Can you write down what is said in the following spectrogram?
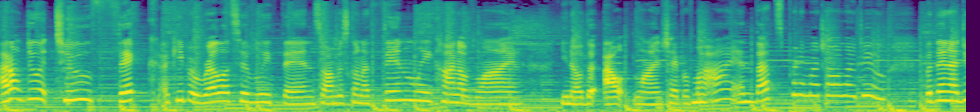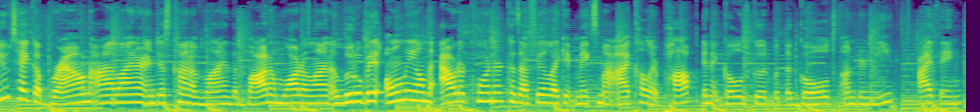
I don't do it too thick. I keep it relatively thin. So I'm just going to thinly kind of line you know, the outline shape of my eye, and that's pretty much all I do. But then I do take a brown eyeliner and just kind of line the bottom waterline a little bit, only on the outer corner, because I feel like it makes my eye color pop and it goes good with the gold underneath, I think.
